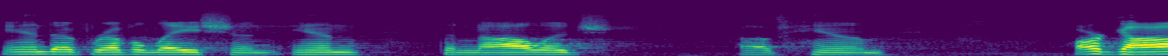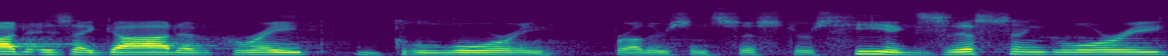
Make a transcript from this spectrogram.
and of revelation in the knowledge of Him. Our God is a God of great glory, brothers and sisters. He exists in glory.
